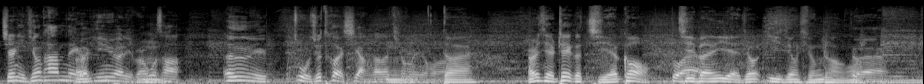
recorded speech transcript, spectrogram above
其实你听他们那个音乐里边，嗯我操，嗯，就我觉得特像。刚才听了一会儿，对，而且这个结构基本也就已经形成了。对。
